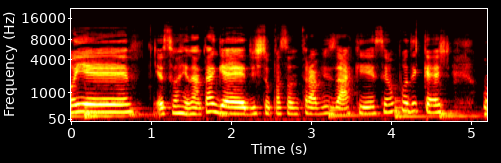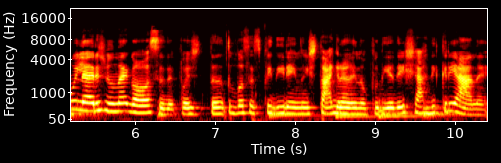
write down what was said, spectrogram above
Oiê, eu sou a Renata Guedes, estou passando para avisar que esse é um podcast Mulheres no Negócio, depois de tanto vocês pedirem no Instagram e não podia deixar de criar, né?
